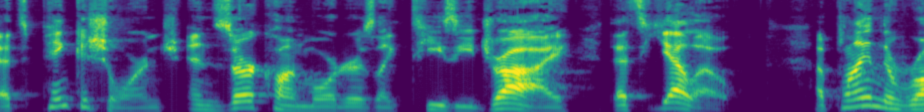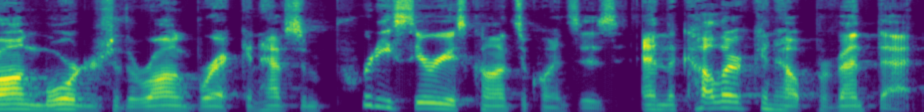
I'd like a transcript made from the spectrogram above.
that's pinkish orange, and zircon mortars like TZ Dry that's yellow. Applying the wrong mortar to the wrong brick can have some pretty serious consequences, and the color can help prevent that.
